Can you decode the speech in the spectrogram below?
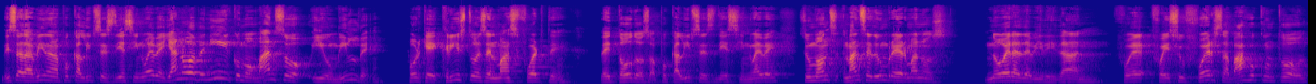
dice David en Apocalipsis 19, ya no va a venir como manso y humilde, porque Cristo es el más fuerte de todos, Apocalipsis 19. Su mansedumbre, hermanos, no era debilidad, fue, fue su fuerza bajo control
